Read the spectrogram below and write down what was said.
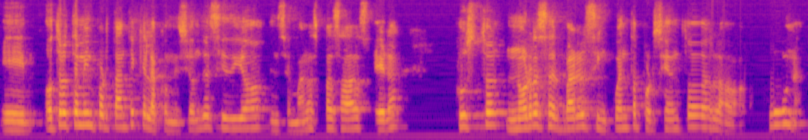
Eh, otro tema importante que la comisión decidió en semanas pasadas era justo no reservar el 50% de la vacuna.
